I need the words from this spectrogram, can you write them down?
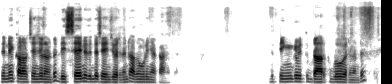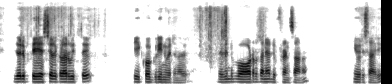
ഇതിന്റെ കളർ ചേഞ്ചുകളുണ്ട്. ഡിസൈൻ ഇതിന്റെ ചേഞ്ച് വരുന്നുണ്ട്. അതും കൂടി ഞാൻ കാണിക്കാം. ഇത് പിങ്ക് വിത്ത് ഡാർക്ക് ബ്ലൂ വരുന്നുണ്ട്. ഇതൊരു pastel colour with peacock green വരുന്നത്. ഇതിന്റെ ബോർഡർ തന്നെ ഡിഫറൻസ് ആണ് ഈ ഒരു സാരി.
